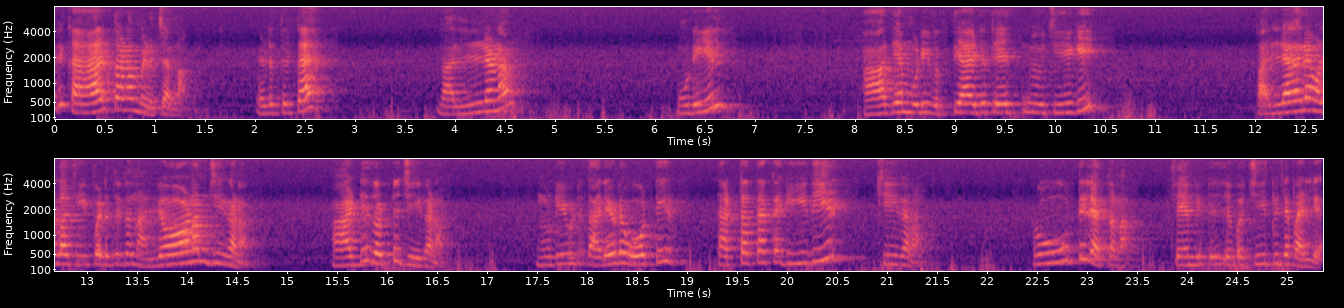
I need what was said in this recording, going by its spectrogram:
ഒരു കാൽത്തടം വെളിച്ചെണ്ണ എടുത്തിട്ട് നല്ലോണം മുടിയിൽ ആദ്യം മുടി വൃത്തിയായിട്ട് തേ ചീകി പല്ലകലമുള്ള ചീപ്പെടുത്തിട്ട് നല്ലോണം ചീകണം. അടി തൊട്ട് ചീകണം. മുടിയുടെ തലയുടെ ഓട്ടി തട്ടത്തക്ക രീതിയിൽ ചീകണം. റൂട്ടിലെത്തണം. ചേമ്പി ചീപ്പിന്റെ പല്ല്.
